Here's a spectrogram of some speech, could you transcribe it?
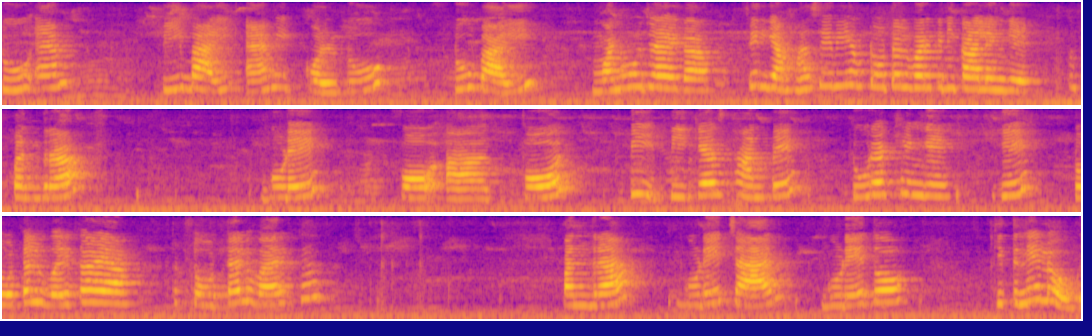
two M P by M equal to two by one हो जाएगा। फिर यहाँ से भी हम टोटल वर्क निकालेंगे। तो पंद्रह गुड़े फोर फोर पी पी के स्थान पे टू रखेंगे। ये टोटल वर्क आया। तो टोटल वर्क पंद्रह गुड़े चार गुड़े दो। कितने लोग?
